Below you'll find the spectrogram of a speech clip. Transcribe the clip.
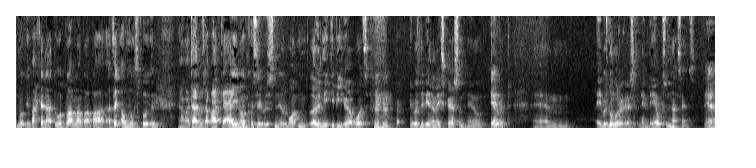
no get back in that door, blah, blah, blah, blah. I think I'll not it. And you know, my dad was a bad guy, you know, because he was you know, wanting, allowing me to be who I was. Mm-hmm. But he wasn't being a nice person, you know, Yeah. David. Um, he was no more aggressive than anybody else in that sense. Yeah.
